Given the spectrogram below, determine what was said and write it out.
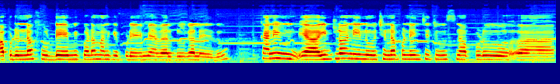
అప్పుడున్న ఫుడ్ ఏమి కూడా మనకి ఇప్పుడు ఏమీ అవైలబుల్గా లేదు. కానీ ఇంట్లో నేను చిన్నప్పటి నుంచి చూసినప్పుడు ఆ,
